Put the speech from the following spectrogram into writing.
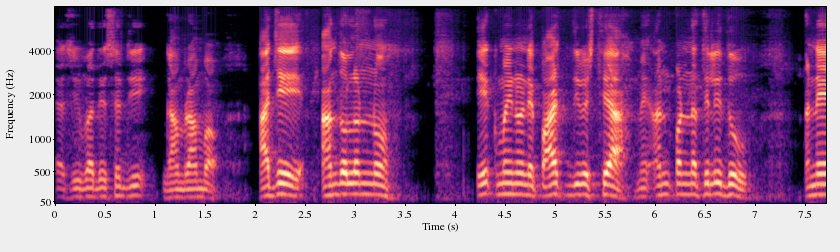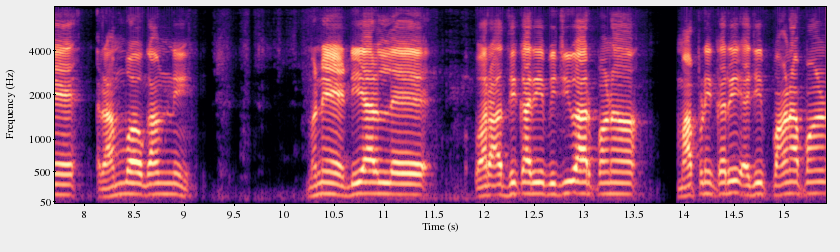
શિવભા દેસરજી ગામ રામબાવ આજે આંદોલનનો એક મહિનો ને પાંચ દિવસ થયા. મેં અન્ન પણ નથી લીધું. અને રામબાવ ગામની મને ડીઆરએલ વાળા અધિકારીએ બીજી વાર પણ માપણી કરી. હજી પાણા પણ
